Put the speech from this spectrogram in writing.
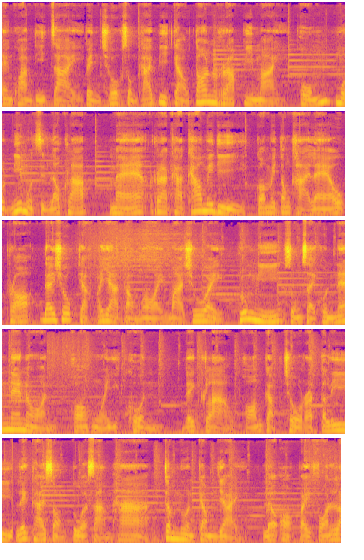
ดงความดีใจ เป็นโชคส่งท้ายปีเก่าต้อนรับปีใหม่ ผมหมดหนี้หมดสินแล้วครับ แม้ราคาข้าวไม่ดีก็ไม่ต้องขายแล้ว เพราะได้โชคจากพญาเต่างอยมาช่วย พรุ่งนี้สงสัยคนแน่นแน่นอนพอหวยอีกคน ได้กล่าวพร้อมกับโชว์รัตเตอรี่เลขท้าย 2 ตัว 35จำนวนกำใหญ่ แล้วออกไปฟ้อนล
